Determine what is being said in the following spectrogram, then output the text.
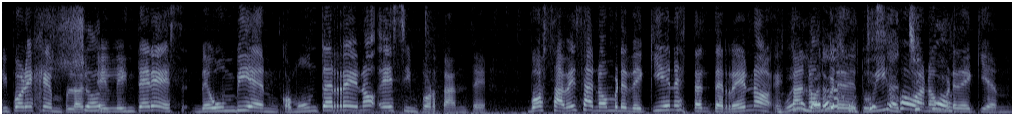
Y por ejemplo, Yo- el interés de un bien como un terreno es importante. ¿Vos sabés a nombre de quién está el terreno? ¿Está Bueno, a nombre de tu hijo o a nombre de quién?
